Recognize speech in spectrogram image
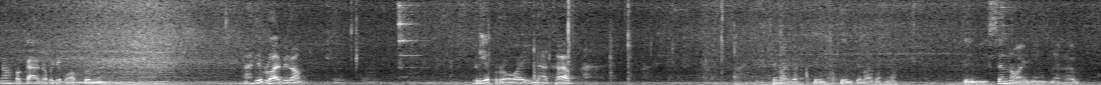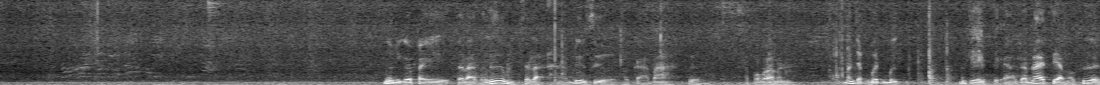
เนาะปากกาก็ไปจะกรอบตัวนึงอะเรียบร้อยพี่น้อง เรียบร้อยนะครับสักหน่อยก่อนเติมเติมสักหน่อยก่อนพี่น้องเติมอีกสักหน่อยหนึ่งนะครับเมื่อนี้ก็ไปตลาดก็ลืมสละลืมซื้อปากกามาเพิ่มเพราะว่ามันมันจากเบิดมึก มันจะได้เอ่อดำไล่เตรียมเอาขึ้น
